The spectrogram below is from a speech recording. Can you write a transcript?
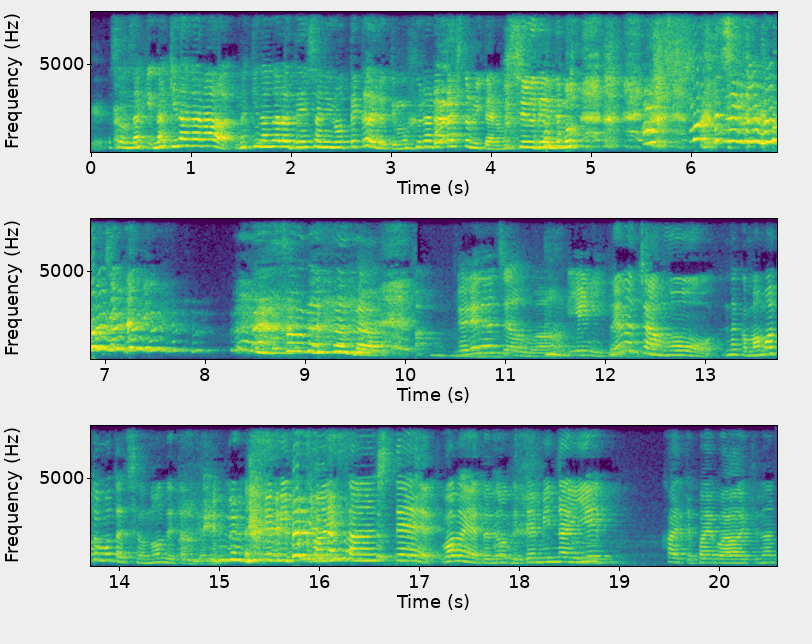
け？そう泣き泣きながら泣きながら電車に乗って帰るってもう振られた人みたいなもう終電でも。うえレナちゃんは家にいたレナちゃんもなんかママ友たちと飲んでたんだよね。でみんな解散して我が家で飲んでてみんな家帰ってバイバイってなっ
